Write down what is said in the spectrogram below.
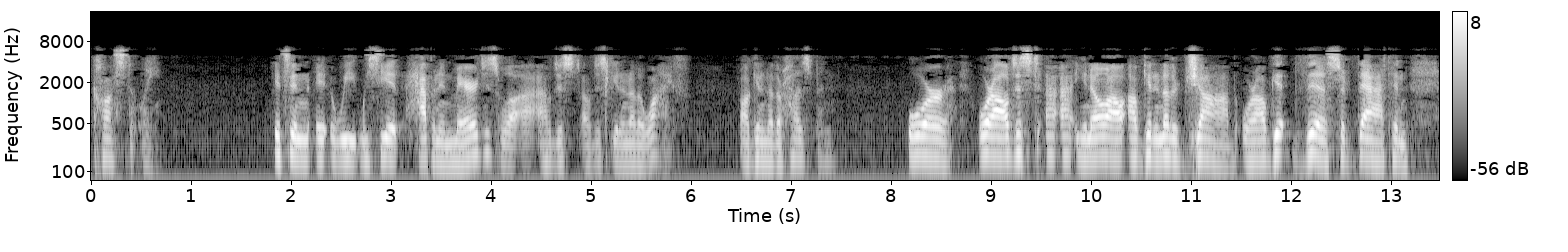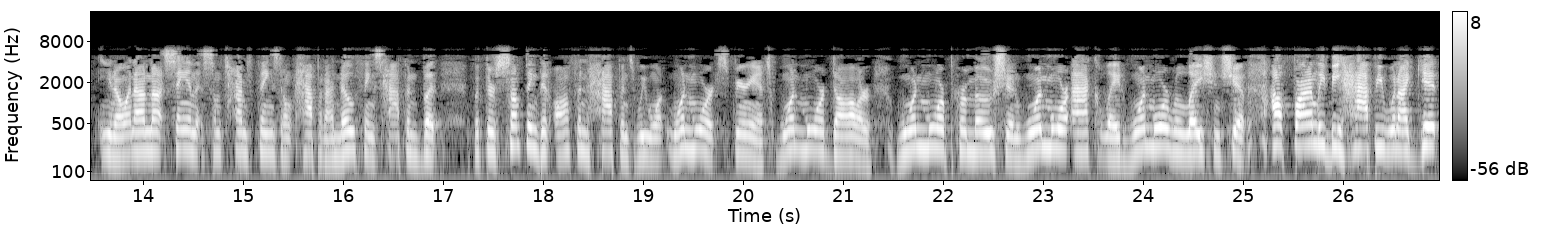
constantly. It's in it, we we see it happen in marriages. Well, I'll just I'll just get another wife. I'll get another husband or or I'll just uh, uh, you know I'll, I'll get another job or I'll get this or that and you know and I'm not saying that sometimes things don't happen. I know things happen but but there's something that often happens. We want one more experience one more dollar one more promotion one more accolade one more relationship. I'll finally be happy when I get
